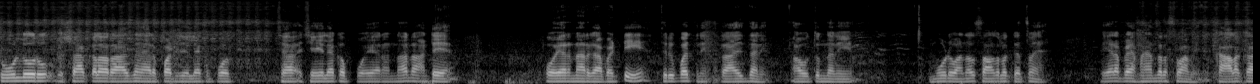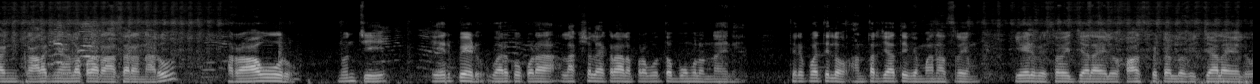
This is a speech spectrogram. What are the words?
తూళ్ళూరు విశాఖలో రాజధాని ఏర్పాటు చేయలేకపో చేయలేకపోయారన్నారు. అంటే పోయారన్నారు కాబట్టి తిరుపతిని రాజధాని అవుతుందని మూడు వందల సంవత్సరాల క్రితమే వీర బ్రహ్మేంద్ర స్వామి కాలకా కాలజ్ఞానంలో కూడా రాశారన్నారు. రావూరు నుంచి ఏర్పేడు వరకు కూడా లక్షల ఎకరాల ప్రభుత్వ భూములు ఉన్నాయని తిరుపతిలో అంతర్జాతీయ విమానాశ్రయం ఏడు విశ్వవిద్యాలయాలు హాస్పిటళ్ళు విద్యాలయాలు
